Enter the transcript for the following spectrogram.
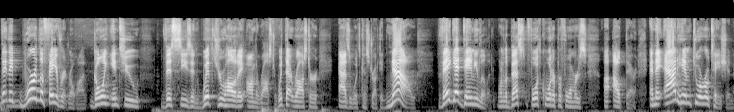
they, they were the favorite, Rohan, going into this season with Jrue Holiday on the roster, with that roster as it was constructed. Now, they get Damian Lillard, one of the best fourth quarter performers uh, out there, and they add him to a rotation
